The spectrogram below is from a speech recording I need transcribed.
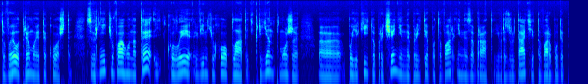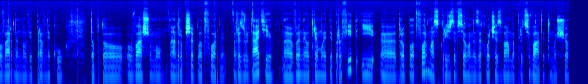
то ви отримуєте кошти. Зверніть увагу на те, коли він його оплатить. Клієнт може е, по якій-то причині не прийти по товар і не забрати, і в результаті товар буде повернено відправнику тобто у вашому е, дропшип-платформі. В результаті е, ви не отримуєте профіт, і е, дроп-платформа, скоріш за всього, не захоче з вами працювати, тому що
